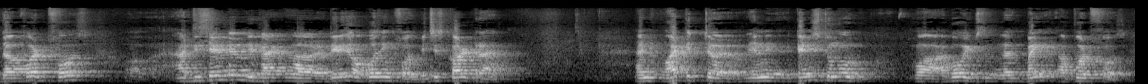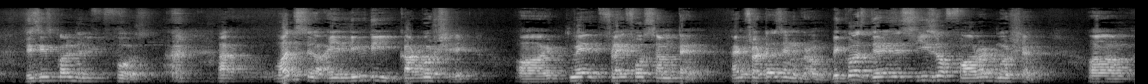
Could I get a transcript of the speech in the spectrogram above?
The upward force, uh, at the same time, the back, uh, there is opposing force which is called drag. And what it, uh, when it tends to move uh, above it's by upward force. This is called the lift force. Uh, I leave the cardboard sheet, uh, it may fly for some time and flutters and ground because there is a cease of forward motion. Uh,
